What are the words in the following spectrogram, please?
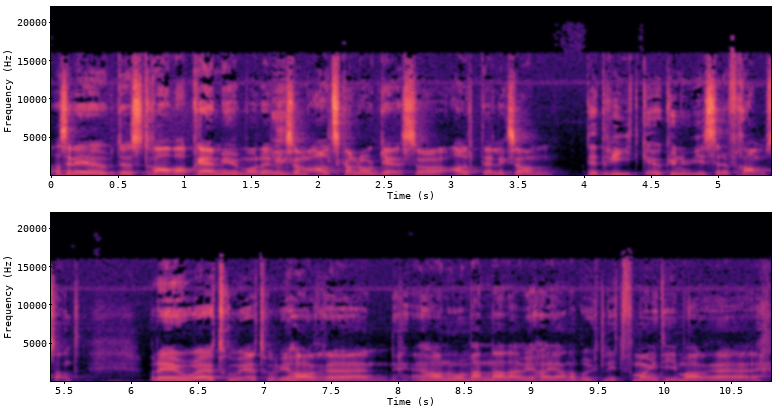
Altså Det er jo Strava premium, og det liksom alt skal logges, og alt er liksom Det er dritgøy å kunne vise det fram, sant. Og det er jo, jeg tror, jeg tror vi har eh, Jeg har noen venner der vi har gjerne brukt litt for mange timer eh,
